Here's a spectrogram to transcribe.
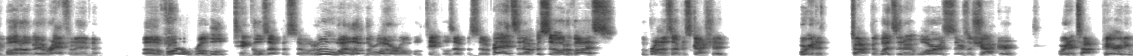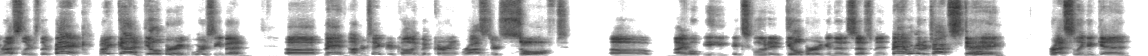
monkey butt ugly wrestling uh, Royal Rumble Tinkles episode. Ooh, I love the Royal Rumble Tinkles episode. It's an episode of us, the Brothers of Discussion. We're gonna talk the Wednesday Night Wars. There's a shocker. We're gonna talk parody wrestlers. They're back. My God, Gillberg, where's he been? Uh, Matt Undertaker calling the current roster soft. Uh, I hope he excluded Gillberg in that assessment. Matt, we're gonna talk Sting wrestling again.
